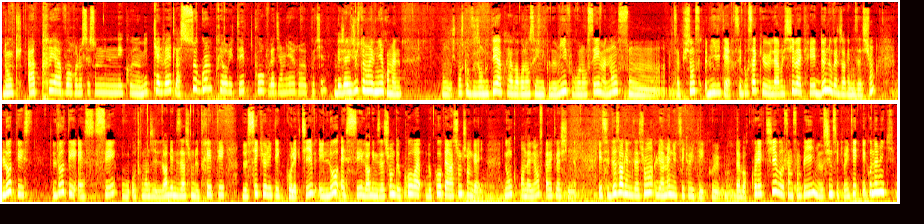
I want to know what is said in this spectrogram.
Donc, après avoir relancé son économie, quelle va être la seconde priorité pour Vladimir euh, Poutine? Ben, J'allais justement y venir, Roman. Bon, je pense que vous en doutez, après avoir relancé une économie, il faut relancer maintenant son, sa puissance militaire. C'est pour ça que la Russie va créer deux nouvelles organisations, l'OTSC, ou autrement dit l'Organisation du traité de sécurité collective, et l'OSC, l'Organisation de, de coopération de Shanghai, donc en alliance avec la Chine. Et ces deux organisations lui amènent une sécurité d'abord collective au sein de son pays, mais aussi une sécurité économique.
